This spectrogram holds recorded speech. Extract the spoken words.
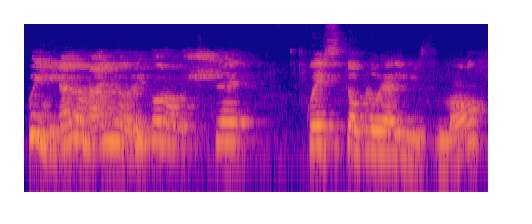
Quindi Carlo Magno riconosce questo pluralismo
